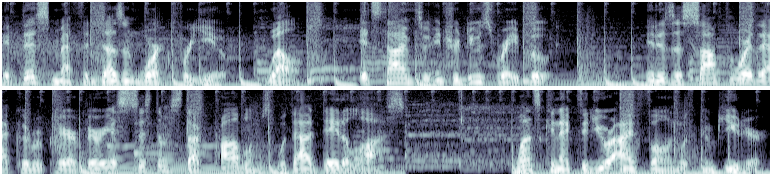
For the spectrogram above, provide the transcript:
If this method doesn't work for you, well, it's time to introduce ReiBoot. It is a software that could repair various system stuck problems without data loss. Once connected your iPhone with computer,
